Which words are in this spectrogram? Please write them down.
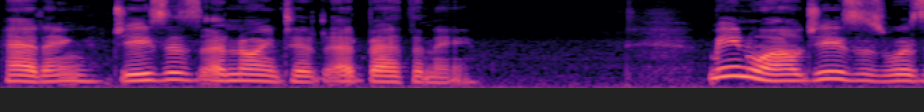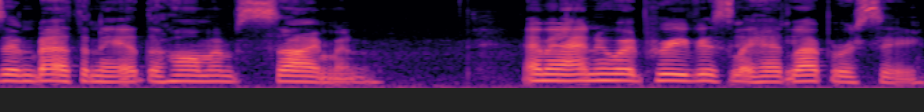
Heading Jesus anointed at Bethany. Meanwhile, Jesus was in Bethany at the home of Simon, a man who had previously had leprosy.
